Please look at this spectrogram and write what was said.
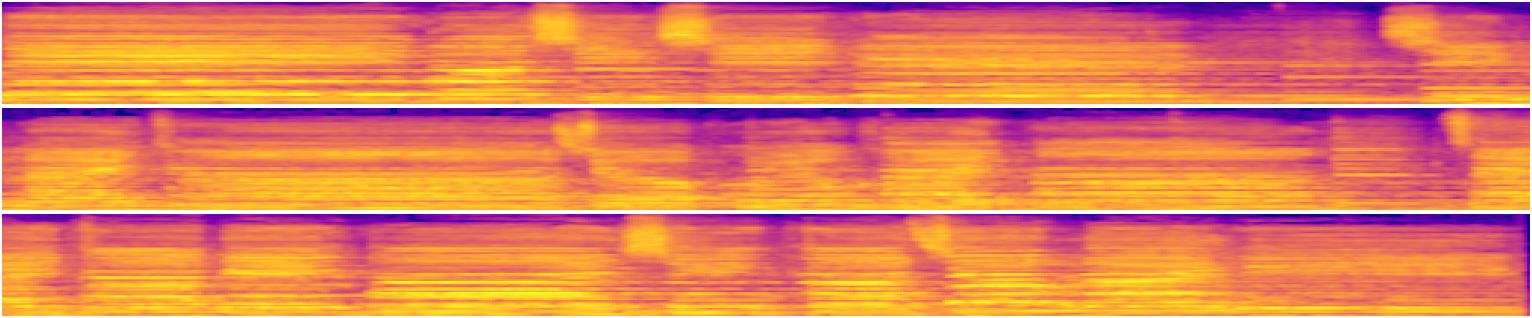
内我心喜悦，醒来他就不用害怕，在他内关心他将来临，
